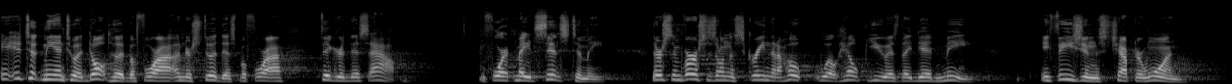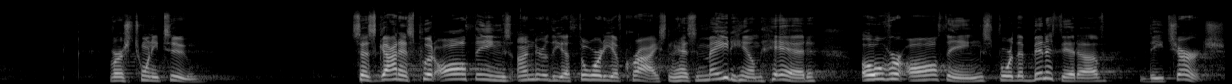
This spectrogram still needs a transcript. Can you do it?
It took me into adulthood before I understood this, before I figured this out, before it made sense to me. There are some verses on the screen that I hope will help you as they did me. Ephesians chapter 1 verse 22 says, God has put all things under the authority of Christ and has made him head over all things for the benefit of the church.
